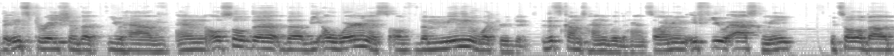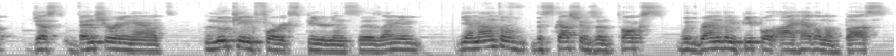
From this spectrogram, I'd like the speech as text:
the inspiration that you have and also the, the the awareness of the meaning of what you're doing this comes hand with hand so i mean if you ask me it's all about just venturing out looking for experiences i mean the amount of discussions and talks with random people i had on a bus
